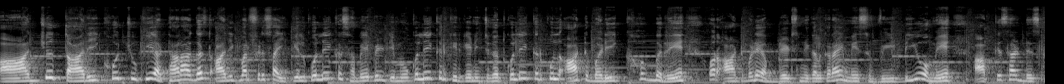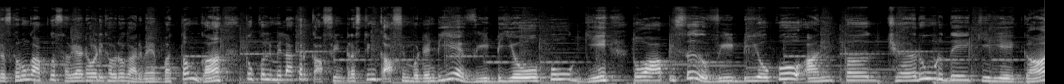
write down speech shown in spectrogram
आज तारीख हो चुकी है 18 अगस्त। आज एक बार फिर से आईपीएल को लेकर, सभी आईपीएल टीमों को लेकर क्रिकेटिंग जगत को लेकर कुल आठ बड़ी खबरें और आठ बड़े अपडेट्स निकल कर आए मैं इस वीडियो में आपके साथ डिस्कस करूँगा। आपको सभी आठ बड़ी खबरों के बारे में बताऊँगा। तो कुल मिलाकर काफ़ी इंटरेस्टिंग काफ़ी इंपॉर्टेंट ये वीडियो होगी। तो आप इस वीडियो को अंत ज़रूर देखिएगा।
